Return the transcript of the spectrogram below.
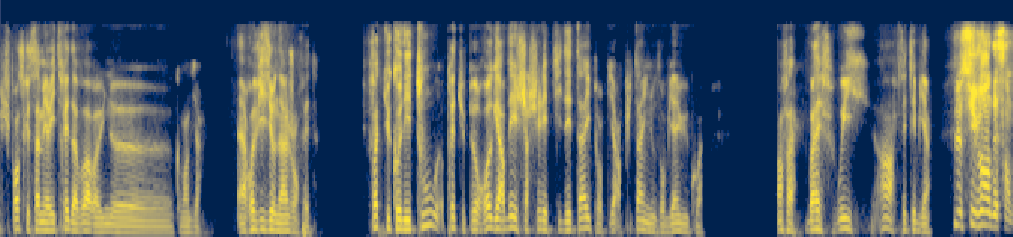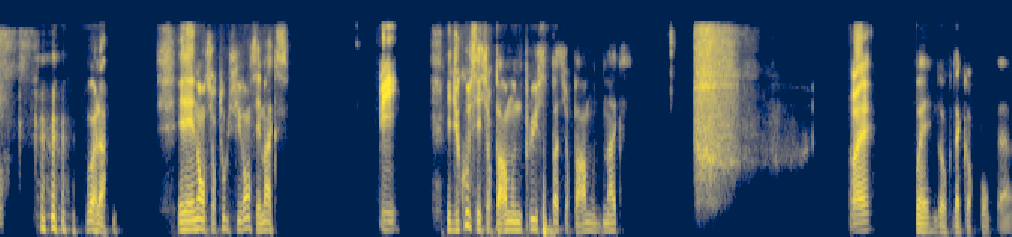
Je pense que ça mériterait d'avoir une, euh, comment dire, un revisionnage en fait. Une fois que tu connais tout, après tu peux regarder et chercher les petits détails pour te dire ah, putain ils nous ont bien eu quoi. Enfin, bref, oui, ah c'était bien. Le suivant en décembre. Voilà. Et non, surtout le suivant, c'est Max. Oui. Mais du coup, c'est sur Paramount Plus, pas sur Paramount Max. Ouais. Ouais, donc d'accord. Bon, ben,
